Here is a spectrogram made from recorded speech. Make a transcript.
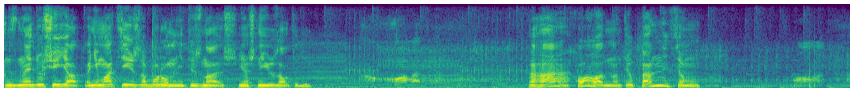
Знайду ще як. Анімації ж заборонені, ти ж знаєш. Я ж не юзав тоді. Холодно. Ага, холодно. Ти впевнений в цьому? Холодно.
